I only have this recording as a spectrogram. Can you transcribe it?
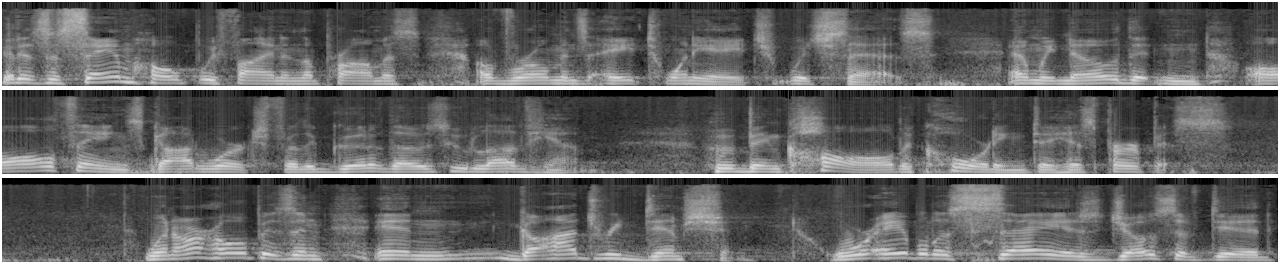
It is the same hope we find in the promise of Romans 8:28 which says, "And we know that in all things God works for the good of those who love him, who've been called according to his purpose. When our hope is in, in God's redemption, we're able to say, as Joseph did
